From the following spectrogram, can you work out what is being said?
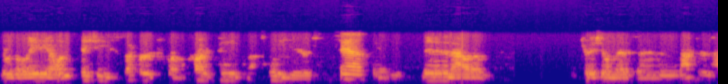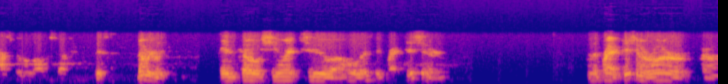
There was a lady, I want to say she suffered from chronic pain for about 20 years, Yeah. and been in and out of traditional medicine and doctors, hospitals, all this stuff. This no relief. And so she went to a holistic practitioner, and the practitioner wrote her uh,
